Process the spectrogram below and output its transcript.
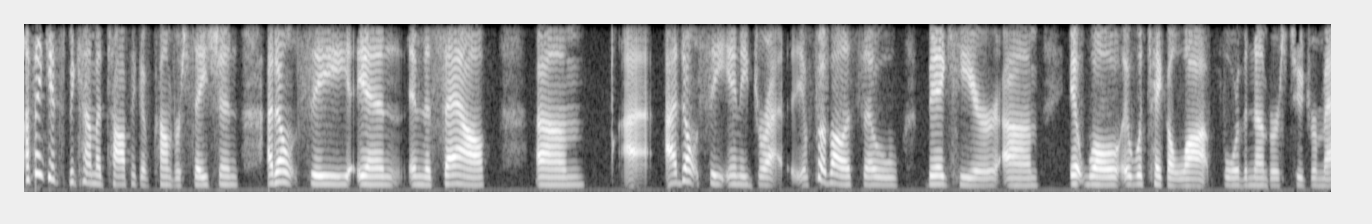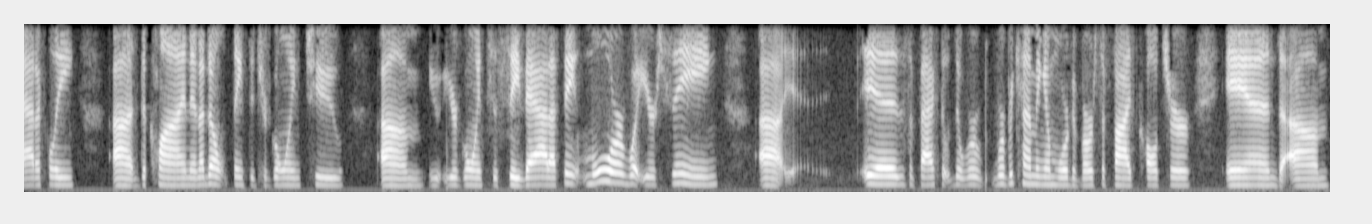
I think it's become a topic of conversation. I don't see in in the South. Um, I I don't see any dra- football is so big here. Um, it will it would take a lot for the numbers to dramatically uh, decline, and I don't think that you're going to um, you, you're going to see that. I think more what you're seeing uh, is the fact that, that we're we're becoming a more diversified culture, and um,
